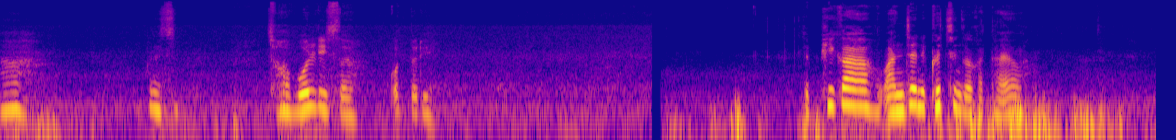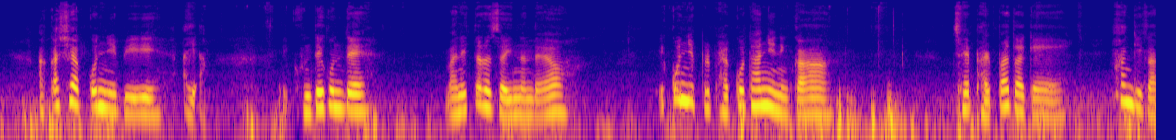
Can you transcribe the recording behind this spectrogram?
아, 근데 진- 저 멀리 있어요. 꽃들이. 이제 비가 완전히 그친 것 같아요. 아카시아 꽃잎이 아야 이 군데군데 많이 떨어져 있는데요. 이 꽃잎을 밟고 다니니까 제 발바닥에 향기가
